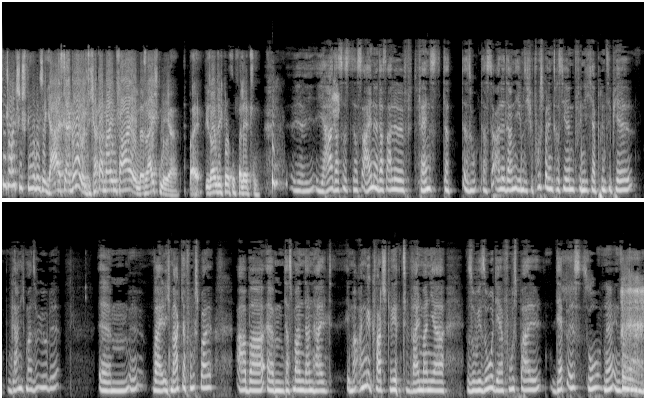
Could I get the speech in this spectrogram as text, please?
die Deutschen spielen nicht so, ja, ist ja gut, ich habe ja meinen Verein, das reicht mir. Weil die sollen sich bloß nicht verletzen. Ja, das ist das eine, dass alle Fans, also dass alle dann eben sich für Fußball interessieren, finde ich ja prinzipiell gar nicht mal so übel. Ähm, äh, weil ich mag ja Fußball, aber ähm, dass man dann halt immer angequatscht wird, weil man ja sowieso der Fußball Depp ist, so, ne, in seinem,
